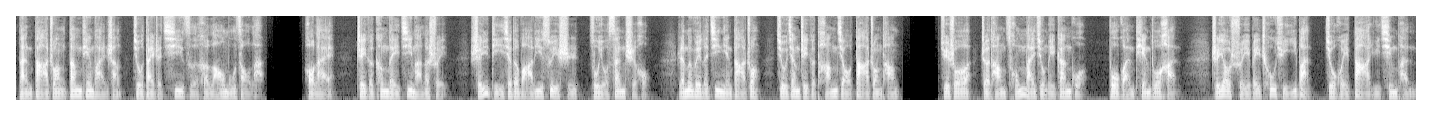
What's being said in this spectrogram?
但大壮当天晚上就带着妻子和老母走了。后来，这个坑内积满了水，水底下的瓦砾碎石足有三尺厚。人们为了纪念大壮，就将这个塘叫大壮塘。据说这塘从来就没干过，不管天多旱，只要水被抽去一半，就会大雨倾盆。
